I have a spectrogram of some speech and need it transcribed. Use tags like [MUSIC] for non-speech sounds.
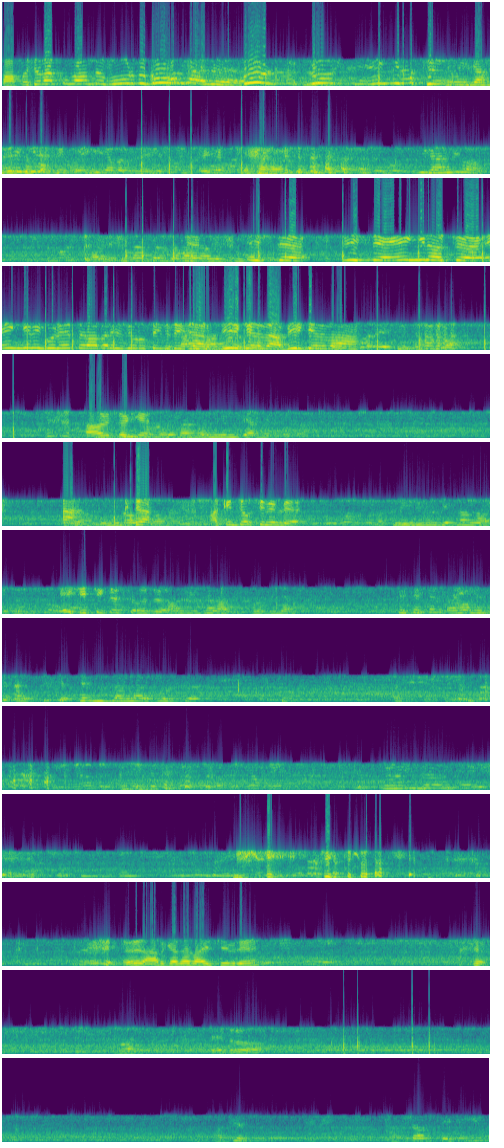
Paslaşarak kullandı. Vurdu. Gol geldi. Gol. Gol. Engin. Geldi mi? İşte, işte Engin attı. Engin'in golü hep beraber izliyoruz sevgili seyirciler. Bir kere daha, bir kere daha. Abi çok iyi. Akın çok sinirli. Eşitlik söz konusu. Tamam yüzden abi. Problem. [LAUGHS] tamam. Yüzdenler konuştu. evet arkada Bay Sivri. Pedro. Bakın. Aşağı teke git.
